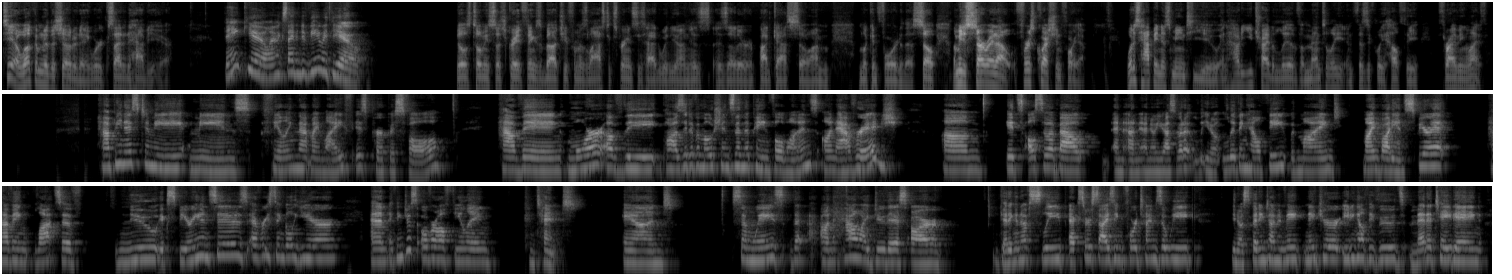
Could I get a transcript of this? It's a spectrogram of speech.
Tia, welcome to the show today. We're excited to have you here. Thank you. I'm excited to be with you. Bill's told me such great things about you from his last experience he's had with you on his his other podcast. So I'm I'm looking forward to this. So let me just start right out. First question for you. What does happiness mean to you, and how do you try to live a mentally and physically healthy, thriving life? Happiness to me means feeling that my life is purposeful, having more of the positive emotions than the painful ones on average. Um, it's also about, and, and I know you asked about it, you know, living healthy with mind, mind, body, and spirit, having lots of new experiences every single year. And I think just overall feeling content and some ways that on how I do this are getting enough sleep, exercising four times a week, you know, spending time in ma- nature, eating healthy foods, meditating,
